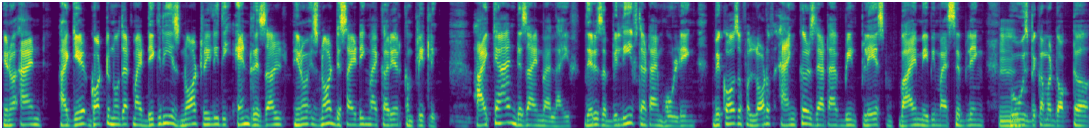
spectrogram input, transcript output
you know, and I get, got to know that my degree is not really the end result, you know, is not deciding my career completely. I can design my life. There is a belief that I'm holding because of a lot of anchors that have been placed by maybe my sibling Mm. who's become a doctor,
